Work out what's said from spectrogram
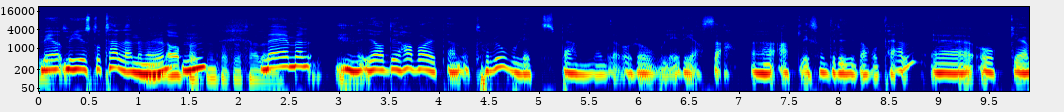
med, med just hotellen menar du? Ja, mm. hotellen. Nej, men, ja, det har varit en otroligt spännande och rolig resa Eh, att liksom driva hotell. Eh, och eh,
